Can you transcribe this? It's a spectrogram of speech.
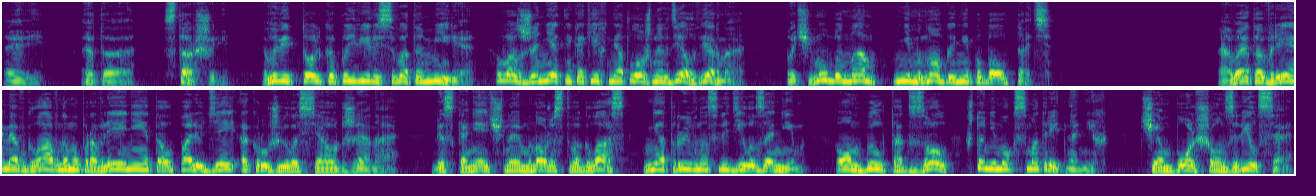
«Эй, это... старший, вы ведь только появились в этом мире. У вас же нет никаких неотложных дел, верно? Почему бы нам немного не поболтать?» А в это время в главном управлении толпа людей окружила Сяо Джена. Бесконечное множество глаз неотрывно следило за ним. Он был так зол, что не мог смотреть на них. Чем больше он злился,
